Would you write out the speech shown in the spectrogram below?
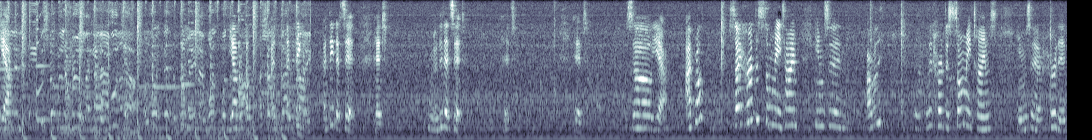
Yeah. Yeah, I, I, I think I think that's it. Hit. I think that's it. Hit. Hit. So yeah, I probably so I heard this so many times. He have. I really, I really heard this so many times. He must have heard it.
